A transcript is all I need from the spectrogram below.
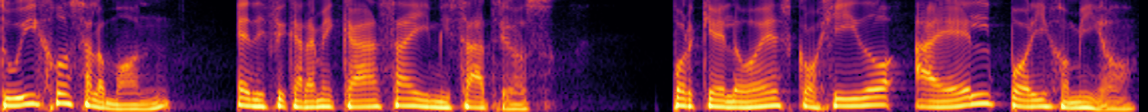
Tu hijo Salomón edificará mi casa y mis atrios, porque lo he escogido a él por hijo mío,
